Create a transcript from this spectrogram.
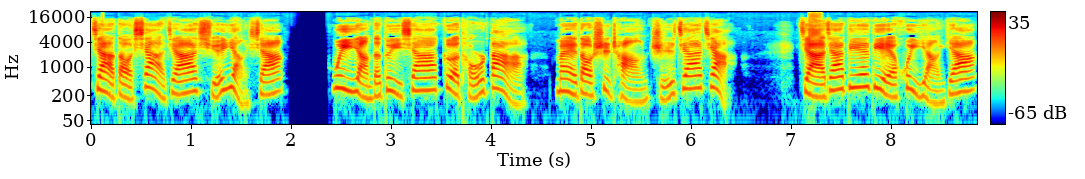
嫁到夏家学养虾，喂养的对虾个头大，卖到市场值加价。贾家爹爹会养鸭。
